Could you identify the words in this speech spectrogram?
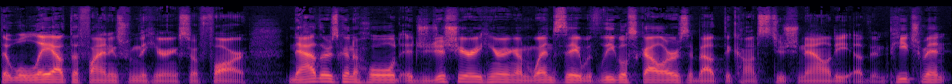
that will lay out the findings from the hearing so far. Nadler's going to hold a judiciary hearing on Wednesday with legal scholars about the constitutionality of impeachment.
